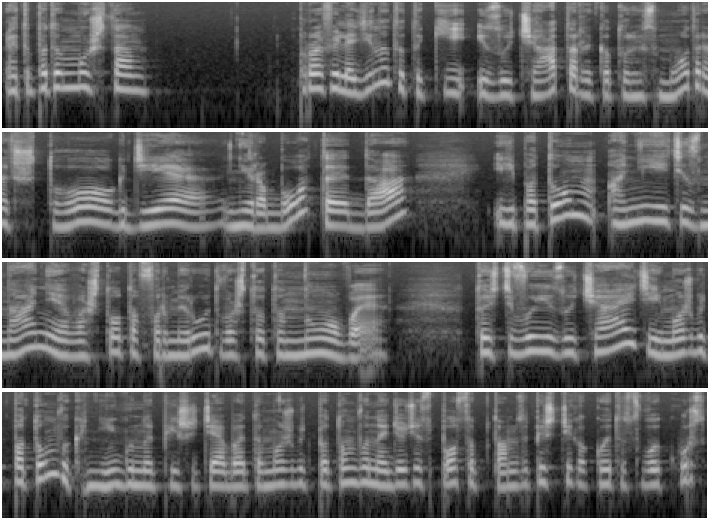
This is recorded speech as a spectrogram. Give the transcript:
Это потому что профиль один это такие изучаторы, которые смотрят, что где не работает, да, и потом они эти знания во что-то формируют, во что-то новое. То есть вы изучаете, и, может быть, потом вы книгу напишите об этом, может быть, потом вы найдете способ, там, запишите какой-то свой курс,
